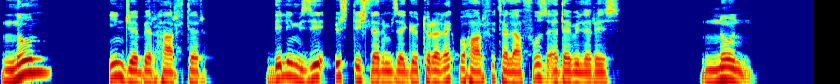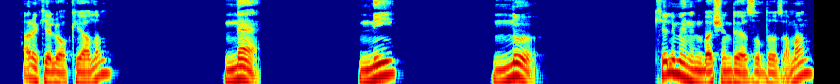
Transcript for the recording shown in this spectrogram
Nun ince bir harftir. Dilimizi üst dişlerimize götürerek bu harfi telaffuz edebiliriz. Nun. Harekeli okuyalım. Ne, ni, nu. Kelimenin başında yazıldığı zaman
